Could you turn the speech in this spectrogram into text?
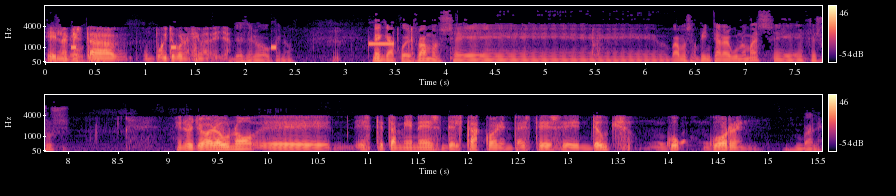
en la que está un poquito por encima de ella. Desde luego que no. Venga, pues vamos. Eh, vamos a pintar alguno más, eh, Jesús. Mira, yo ahora uno, eh, este también es del CAC 40, este es eh, Deutsche Warren. Vale.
